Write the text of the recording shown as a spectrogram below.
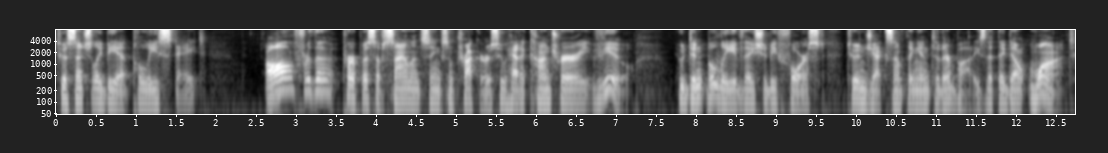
to essentially be a police state, all for the purpose of silencing some truckers who had a contrary view, who didn't believe they should be forced to inject something into their bodies that they don't want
